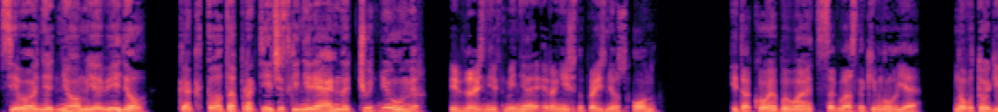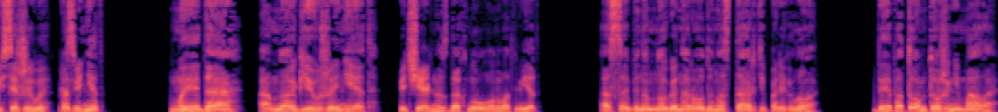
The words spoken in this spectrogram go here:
Сегодня днем я видел, как кто-то практически нереально чуть не умер, передразнив меня, иронично произнес он. И такое бывает, согласно кивнул я. Но в итоге все живы, разве нет? Мы да, а многие уже нет, печально вздохнул он в ответ. Особенно много народу на старте полегло. Да и потом тоже немало.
